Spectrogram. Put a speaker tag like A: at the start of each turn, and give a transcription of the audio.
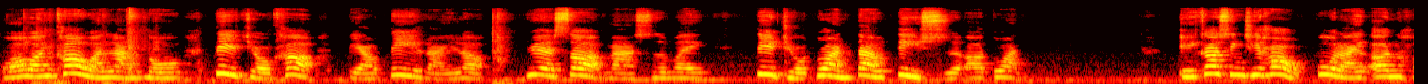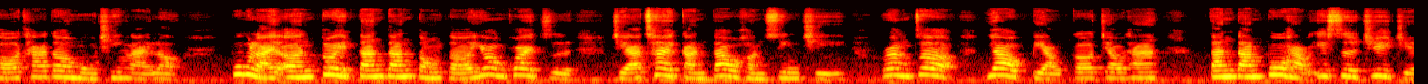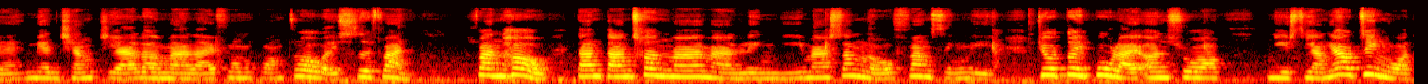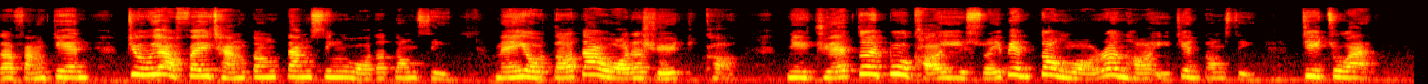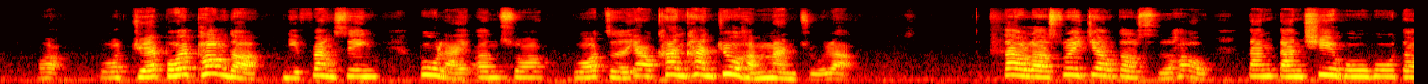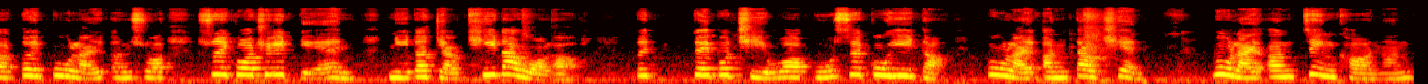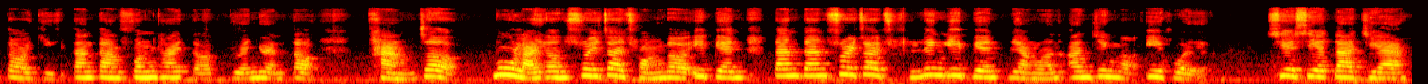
A: 国文课文朗读第九课，表弟来了。月色马思威，第九段到第十二段。一个星期后，布莱恩和他的母亲来了。布莱恩对丹丹懂得用筷子夹菜感到很新奇，让这要表哥教他。丹丹不好意思拒绝，勉强夹了马来风光作为示范。饭后，丹丹趁妈妈领姨妈上楼放行李，就对布莱恩说：“你想要进我的房间，就要非常当当心我的东西。没有得到我的许可，你绝对不可以随便动我任何一件东西。”记住啊，我我绝不会碰的，你放心。”布莱恩说，“我只要看看就很满足了。”到了睡觉的时候，丹丹气呼呼地对布莱恩说：“睡过去一点，你的脚踢到我了。”“对，对不起，我不是故意的。”布莱恩道歉。布莱恩尽可能的与丹丹分开得远远的，躺着。布莱恩睡在床的一边，丹丹睡在另一边，两人安静了一会。谢谢大家。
